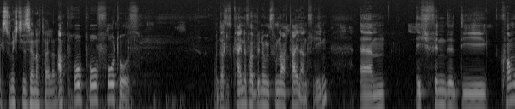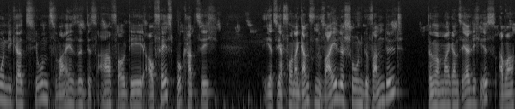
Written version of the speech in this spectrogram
Fliegst du nicht dieses Jahr nach Thailand? Apropos Fotos. Und das ist keine Verbindung zu nach Thailand fliegen. Ähm, ich finde die Kommunikationsweise des AVD auf Facebook hat sich jetzt ja vor einer ganzen Weile schon gewandelt, wenn man mal ganz ehrlich ist, aber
